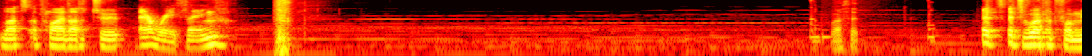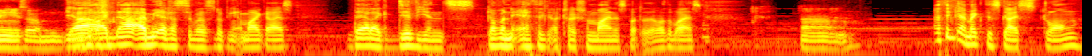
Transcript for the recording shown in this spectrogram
Let's apply that to everything. Worth it. It's it's worth it for me. So I'm, Yeah, I, nah, I mean, I just was looking at my guys. They're like Divians, governing ethic attraction minus, but otherwise, Uh, I think I make this guy strong.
